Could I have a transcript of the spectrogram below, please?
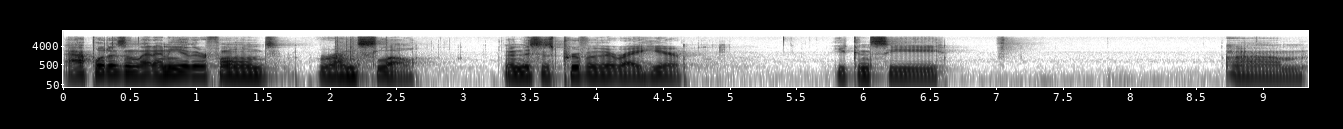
Apple doesn't let any of their phones run slow. And this is proof of it right here. You can see, um,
